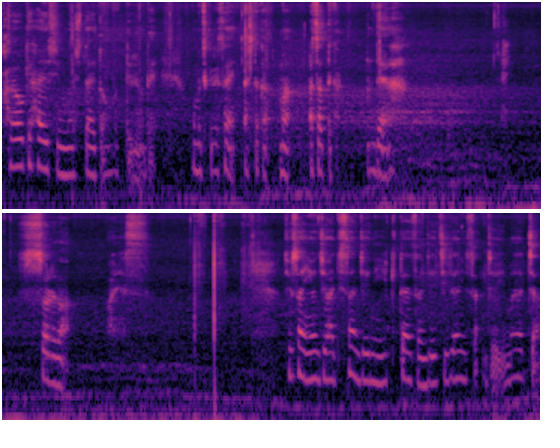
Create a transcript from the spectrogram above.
カラオケ配信もしたいと思ってるのでお待ちください。明日かまあ明後日か。で、はい、それでは終わりです134832ゆきたいさん11ダニさん10位まやちゃん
